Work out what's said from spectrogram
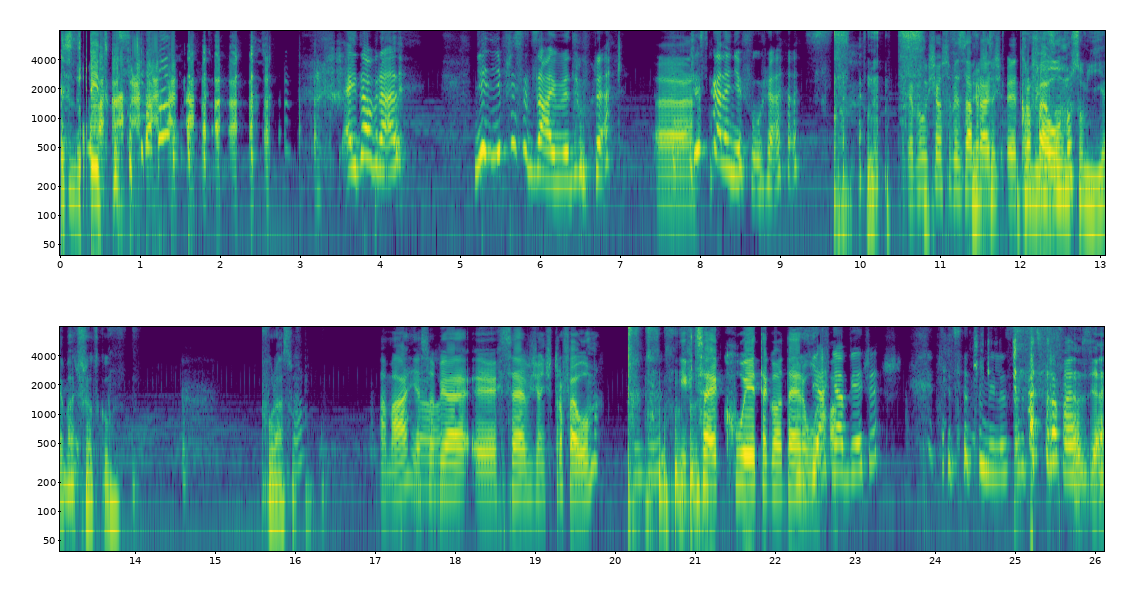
Bez doitku. Ej, dobra, ale nie, nie przesadzajmy, dobra. E, Wszystko, ale nie fura. ja bym chciał sobie Jak zabrać te e, trofeum. muszą mi jebać w środku. Furasów. Ama, ja No. sobie y, chcę wziąć trofeum Mhm. i chcę kły tego Direwolfa. Jaja bierzesz? To co to Milus? Trofeum zje.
